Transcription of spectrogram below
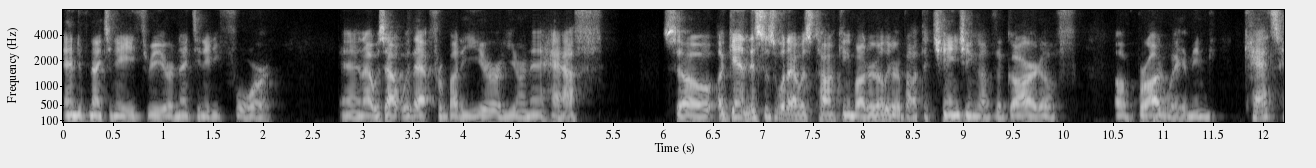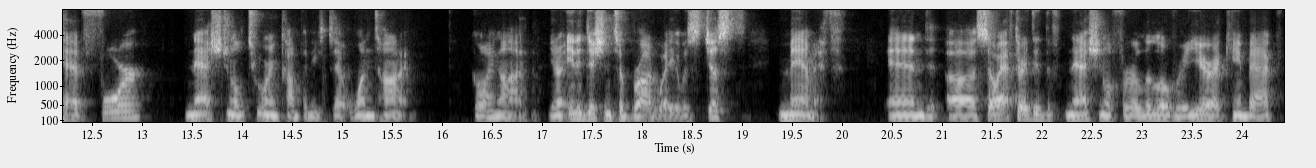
end of 1983 or 1984, and I was out with that for about a year, or a year and a half so again, this is what I was talking about earlier about the changing of the guard of of Broadway. I mean, Cats had four national touring companies at one time going on. You know, in addition to Broadway, it was just mammoth. And uh, so after I did the national for a little over a year, I came back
